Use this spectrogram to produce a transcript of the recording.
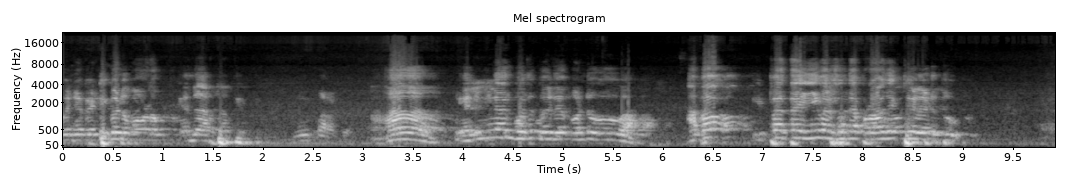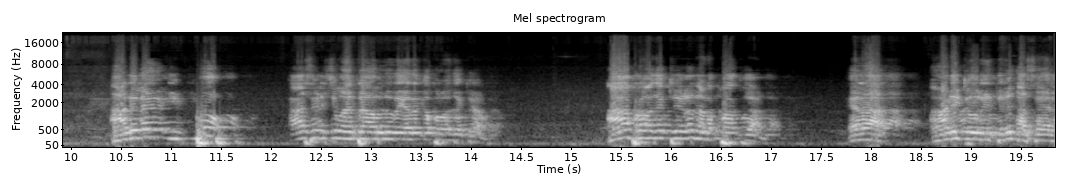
പിന്നെ വെട്ടിക്കൊണ്ട് പോകണം എന്ന അർത്ഥത്തിൽ ആ എല്ലാം കൊണ്ടുപോവുക. അപ്പൊ ഇപ്പത്തെ ഈ വർഷത്തെ പ്രോജക്റ്റുകൾ എടുത്തു. അതിൽ ഇപ്പോ കാശടിച്ചു മാറ്റാവുന്നത് ഏതൊക്കെ പ്രോജക്റ്റാണ് ആ പ്രോജക്റ്റുകൾ നടപ്പാക്കുകയാണ്. ഏതാ? ഓഡിറ്റോറിയത്തിന് കസേര.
